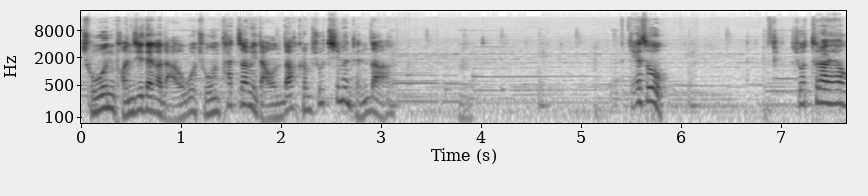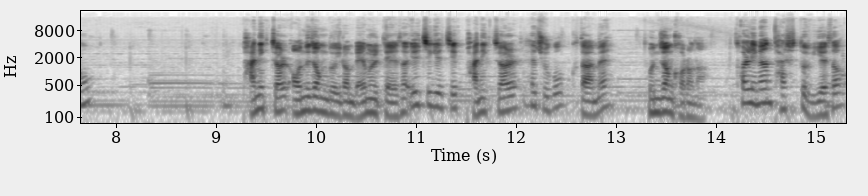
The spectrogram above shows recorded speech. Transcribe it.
좋은 번지대가 나오고 좋은 타점이 나온다? 그럼 쇼치면 된다. 음. 계속 쇼트라이 하고 반익절 어느 정도 이런 매물대에서 일찍 일찍 반익절 해주고 그 다음에 본전 걸어놔. 털리면 다시 또 위에서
